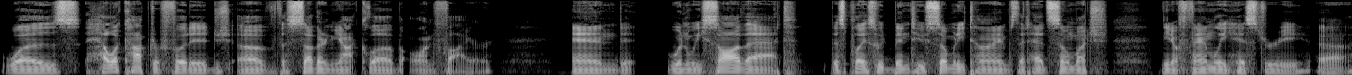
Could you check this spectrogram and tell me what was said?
was helicopter footage of the Southern Yacht Club on fire. And when we saw that, this place we'd been to so many times that had so much, you know, family history, uh,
